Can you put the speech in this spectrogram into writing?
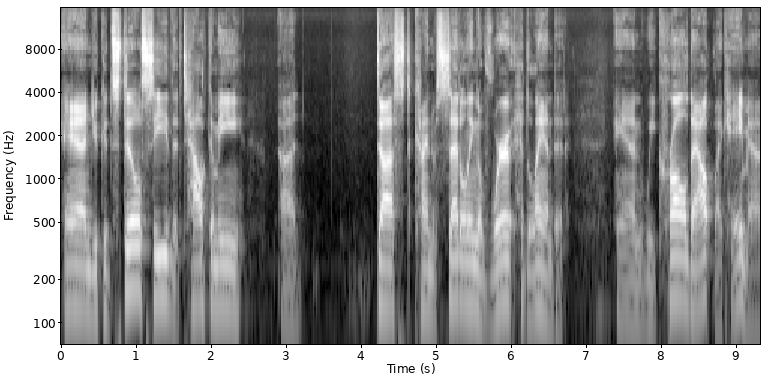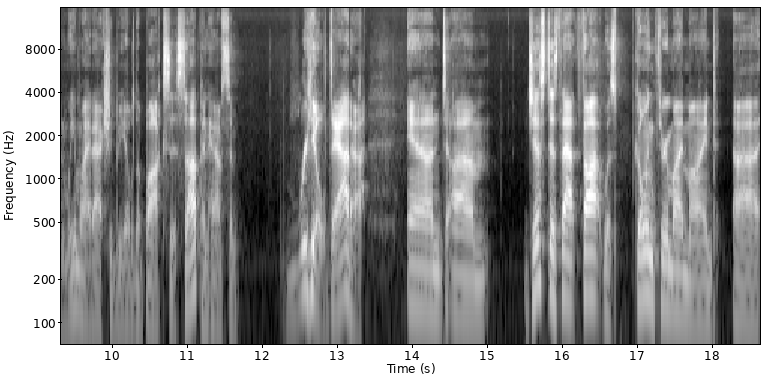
and you could still see the talcumy uh, dust kind of settling of where it had landed. And we crawled out like, hey man, we might actually be able to box this up and have some real data. And um, just as that thought was going through my mind, uh,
